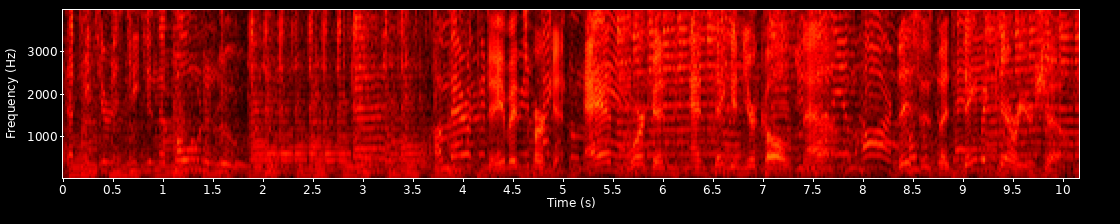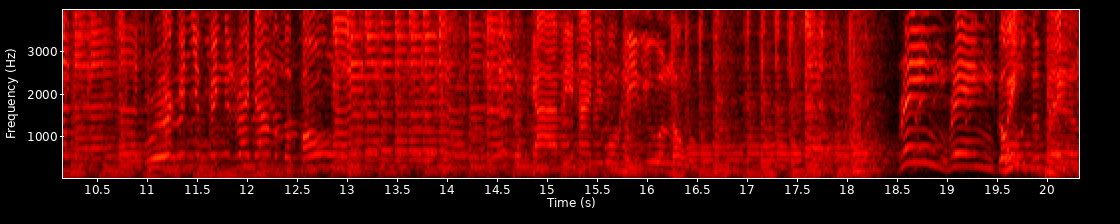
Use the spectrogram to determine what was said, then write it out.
The teacher is teaching the golden rule. American David's history, perking and working and taking your calls You now. study 'em hard, This is the focus David. Carrier Show. Working your fingers right down to the bone. And the guy behind you won't leave you alone. Ring, ring goes Ring, the bell.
